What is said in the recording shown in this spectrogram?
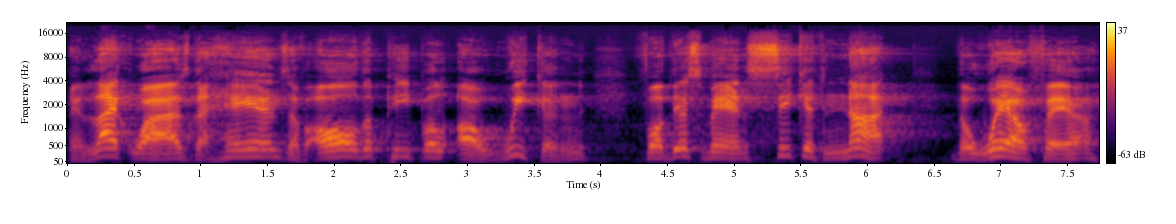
And likewise, the hands of all the people are weakened, for this man seeketh not the welfare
